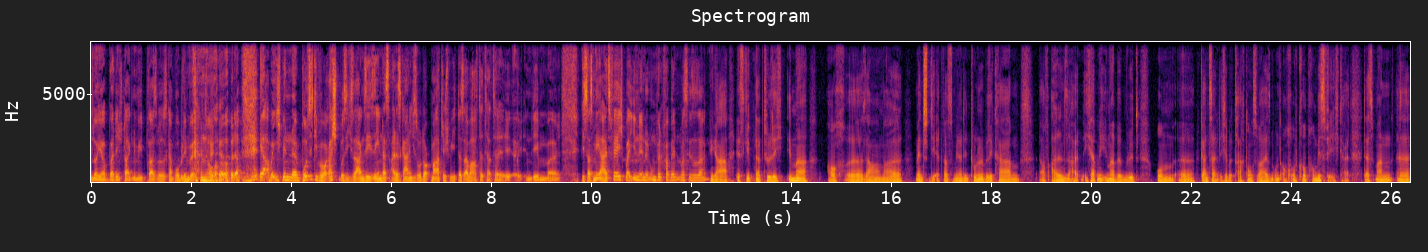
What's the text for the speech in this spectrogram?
Naja, bei den steigenden Mietpreisen wird das kein Problem werden, oder? Ja, aber ich bin äh, positiv überrascht, muss ich sagen. Sie sehen das alles gar nicht so dogmatisch, wie ich das erwartet hatte. Äh, in dem, äh, ist das mehrheitsfähig bei Ihnen in den Umweltverbänden, was Sie so sagen? Ja, es gibt natürlich immer auch, äh, sagen wir mal, Menschen, die etwas mehr den Tunnelblick haben, auf allen Seiten. Ich habe mich immer bemüht um äh, ganzheitliche Betrachtungsweisen und auch um Kompromissfähigkeit, dass man äh,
